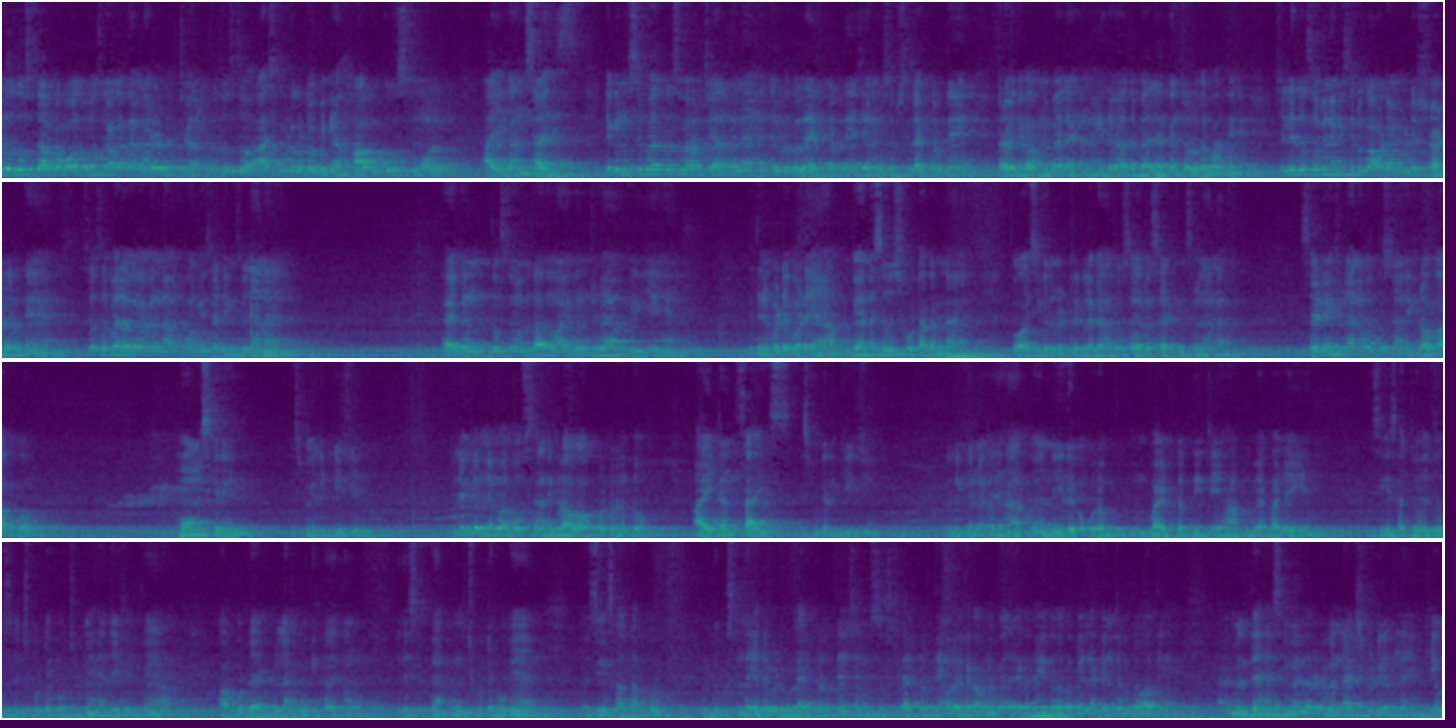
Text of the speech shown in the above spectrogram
तो दोस्तों आपका बहुत बहुत स्वागत है हमारे यूट्यूब चैनल तो दोस्तों, आज की वीडियो का टॉपिक है how to small icon size लेकिन उससे पहले दोस्तों, अगर आप चैनल पर नए हैं तो वीडियो को लाइक कर दें चैनल को सब्सक्राइब कर दें। और अभी तक आपने बेल आइकन नहीं दबाया तो बेल आइकन ज़रूर दबा दें। चलिए दोस्तों, बिना किसी रुकावट हम वीडियो स्टार्ट करते हैं। सबसे पहले क्या करना है फ़ोन की सेटिंग्स में जाना है। आइकन दोस्तों, मैं बता दूँ आइकन जो है आपके ये हैं। इतने बड़े बड़े हैं, आपको कहने है सबसे छोटा करना है। तो इसी में ट्रिक लगाना तो पहले सेटिंग्स में जाना है। सेटिंग्स में जाने के बाद दोस्तों दिख रहा होगा आपको होम स्क्रीन इस पर क्लिक कीजिए। क्लिक करने के बाद दोस्तों यहाँ दिख रहा होगा, ऊपर करने तो आइकन साइज़ इस पर क्लिक कीजिए। क्लिक करने के बाद यहाँ नीले को पूरा वाइट कर दीजिए। यहाँ पे बैक आ जाइए। इसी के साथ जो है दोस्तों छोटे हो चुके हैं, देख सकते हैं आप। आपको बैक में ला दिखा देता हूँ। देख सकते हैं आप छोटे हो गए हैं। इसी के साथ आपको वीडियो पसंद आई तो वीडियो लाइक करते हैं चैनल सब्सक्राइब करते हैं। और तक आपने बेल नहीं दबा तो बेल ज़रूर दबा दें। मिलते हैं इसकी मेरे नेक्स्ट वीडियो थैंक यू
